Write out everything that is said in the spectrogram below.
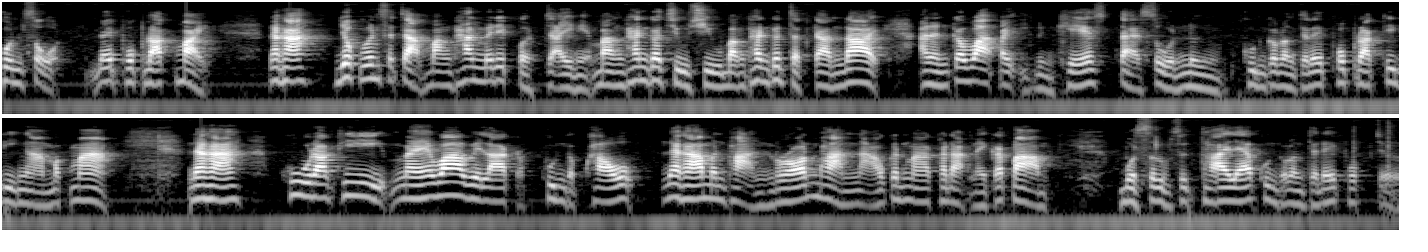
คนโสดได้พบรักใหม่ นะคะ ยกเว้นจากบางท่านไม่ได้เปิดใจเนี่ยบางท่านก็ชิวๆบางท่านก็จัดการได้ อันนั้นก็ว่าไปอีกหนึ่งเคส แต่ส่วนหนึ่งคุณกำลังจะได้พบรักที่ดีงามมากๆนะคะ คู่รักที่แม้ว่าเวลากับคุณกับเขานะคะ มันผ่านร้อนผ่านหนาวกันมาขนาดไหนก็ตาม บทสรุปสุดท้ายแล้วคุณกำลังจะได้พบเจอ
